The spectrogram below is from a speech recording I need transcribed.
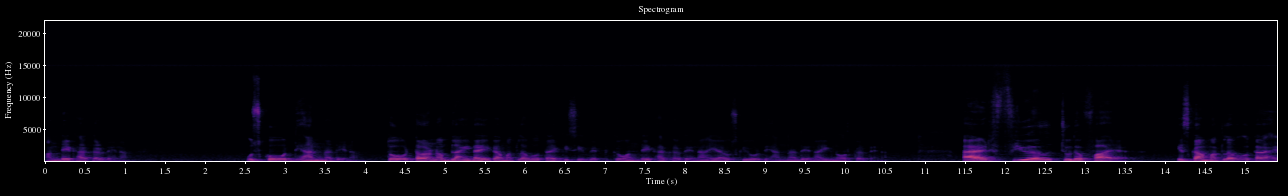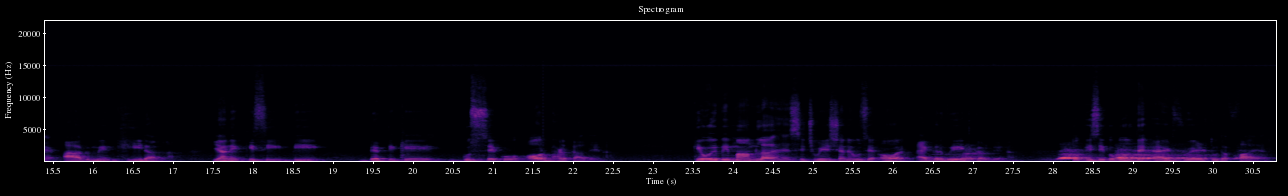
अनदेखा कर देना, उसको ध्यान न देना। तो टर्न अ ब्लाइंड आई का मतलब होता है किसी व्यक्ति को अनदेखा कर देना या उसकी ओर ध्यान न देना इग्नोर कर देना। Add fuel to the fire इसका मतलब होता है आग में घी डालना, यानी किसी भी व्यक्ति के गुस्से को और भड़का देना। कोई भी मामला है सिचुएशन है, उसे और एग्रवेट कर देना। तो इसी को बोलते हैं add fuel to the fire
